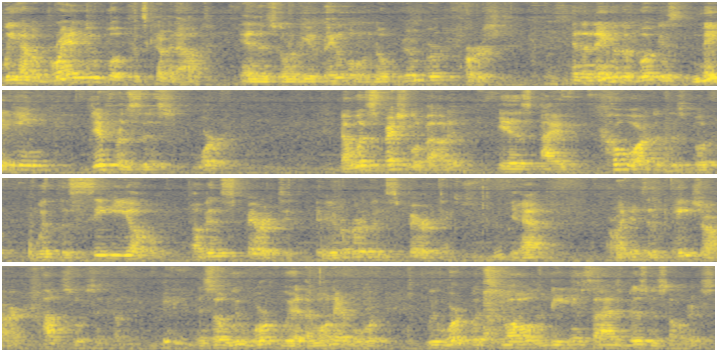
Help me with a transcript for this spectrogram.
We have a brand new book that's coming out, and it's going to be available on November 1st. And the name of the book is Making Differences Work. Now, what's special about it is I've co-authored this book with the CEO of Insperity. Have you ever heard of Insperity? Mm-hmm. You have? All right, it's an HR outsourcing company. And so we work with, I'm on their board, we work with small and medium-sized business owners,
